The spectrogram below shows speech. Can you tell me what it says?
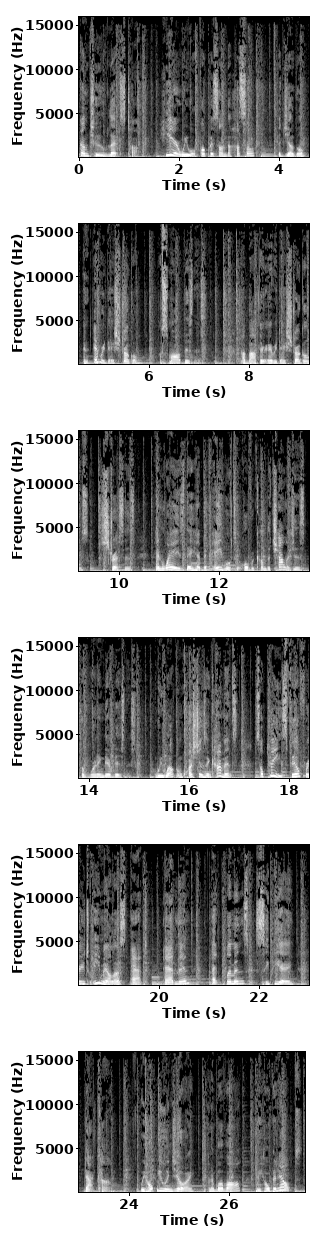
Welcome to Let's Talk. Here we will focus on the hustle, the juggle, and everyday struggle of small business, about their everyday struggles, stresses, and ways they have been able to overcome the challenges of running their business. We welcome questions and comments, so please feel free to email us at admin at PlemonsCPA.com. We hope you enjoy, and above all, we hope it helps.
